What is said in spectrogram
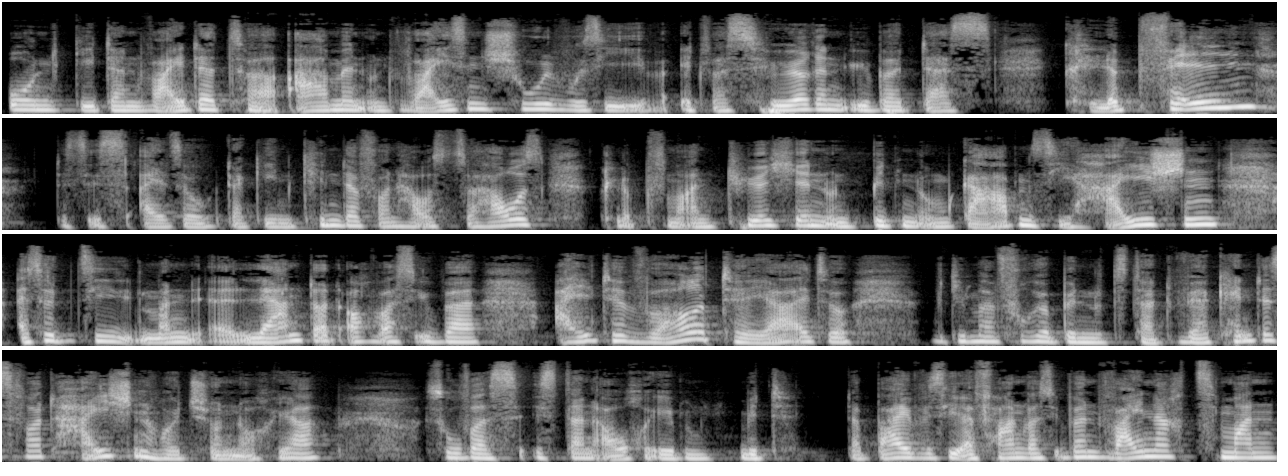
Und geht dann weiter zur Armen- und Waisenschule, wo Sie etwas hören über das Klöpfeln das ist also, da gehen Kinder von Haus zu Haus, klopfen an Türchen und bitten um Gaben, sie heischen. Also sie, man äh, lernt dort auch was über alte Worte, ja, also die man früher benutzt hat. Wer kennt das Wort heischen heute schon noch, ja? Sowas ist dann auch eben mit dabei. Sie erfahren was über den Weihnachtsmann,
